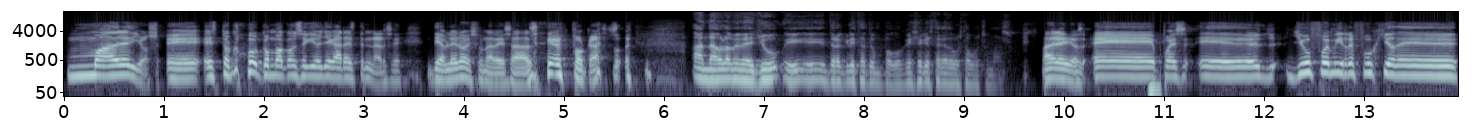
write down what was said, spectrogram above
madre Dios, eh, ¿esto cómo, ha conseguido llegar a estrenarse? Diablero es una de esas pocas. Anda, háblame de You y, tranquilízate un poco, que sé que esta que te gusta mucho más. Madre de Dios. Eh, pues eh, You fue mi refugio de,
